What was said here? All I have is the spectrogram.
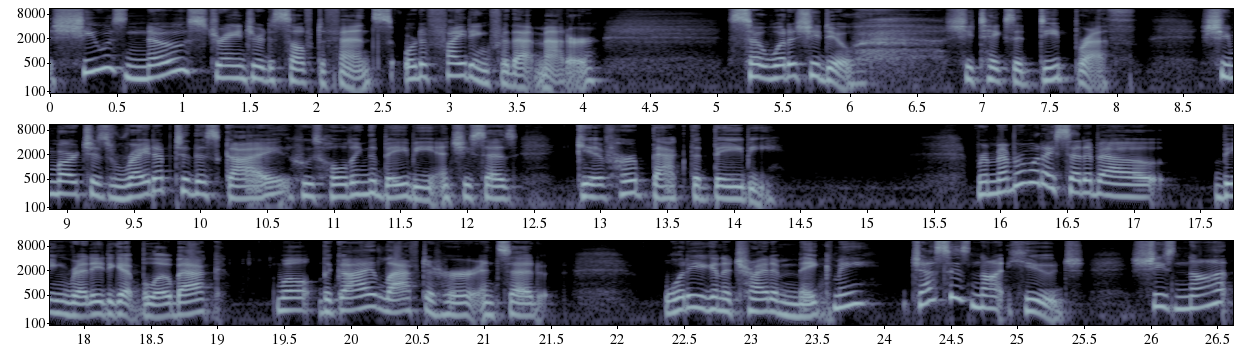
she was no stranger to self defense or to fighting for that matter. So, what does she do? She takes a deep breath. She marches right up to this guy who's holding the baby and she says, Give her back the baby. Remember what I said about being ready to get blowback? Well, the guy laughed at her and said, What are you going to try to make me? Jess is not huge. She's not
